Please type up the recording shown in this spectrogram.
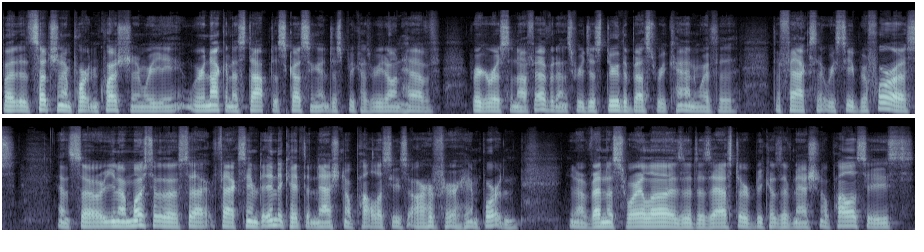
But it's such an important question. We, we're not going to stop discussing it just because we don't have rigorous enough evidence. We just do the best we can with the, the facts that we see before us. And so, you know, most of those facts seem to indicate that national policies are very important. You know, Venezuela is a disaster because of national policies.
